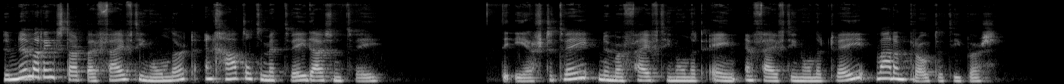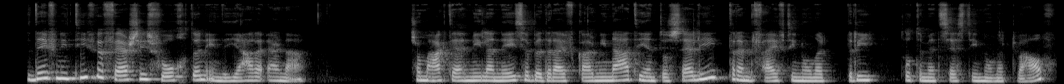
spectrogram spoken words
De nummering start bij 1500 en gaat tot en met 2002. De eerste twee, nummer 1501 en 1502, waren prototypes. De definitieve versies volgden in de jaren erna. Zo maakte het Milanese bedrijf Carminati en Toselli tram 1503 tot en met 1612.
